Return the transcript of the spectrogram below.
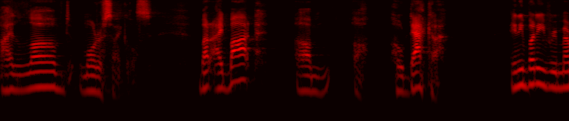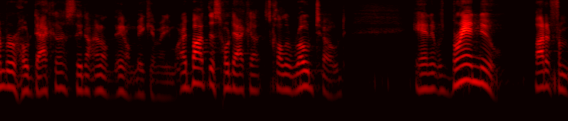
I loved motorcycles, but I bought um, a Hodaka. Anybody remember Hodakas? They don't, I don't, they don't make them anymore. I bought this Hodaka. It's called a Road Toad. And it was brand new. Bought it from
